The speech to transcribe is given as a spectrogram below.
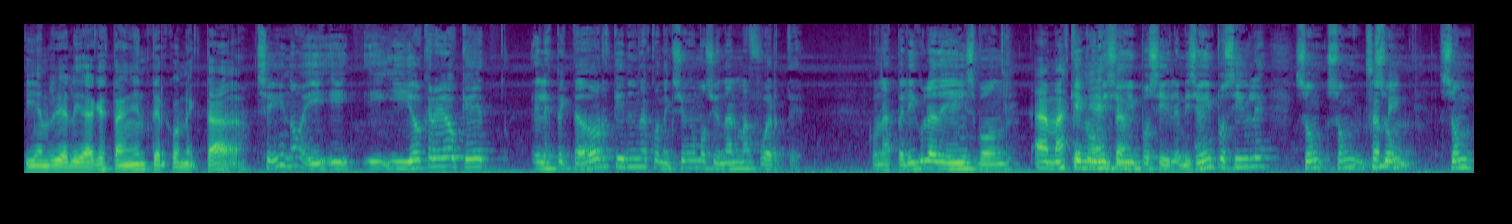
y en realidad que están interconectadas. Sí, no, y, y, y- y yo creo que el espectador tiene una conexión emocional más fuerte con las películas de James Bond Además que que con esta- Misión Imposible. Misión Imposible son, son, Son son,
